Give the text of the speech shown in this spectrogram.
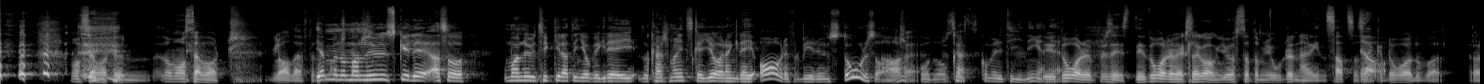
måste ha varit en, de måste ha varit glada efter Ja, men om man nu skulle, alltså om man nu tycker att det är en jobbig grej, då kanske man inte ska göra en grej av det för då blir det en stor sak Ja, och då precis. kommer det i tidningen. Det är då det, precis, det är då det växlar igång, just att de gjorde den här insatsen Ja. säkert. Då var det bara, det Ja,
